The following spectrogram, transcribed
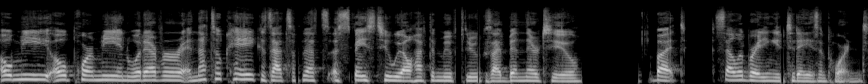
oh me, oh poor me and whatever. And that's okay because that's, that's a space too we all have to move through because I've been there too. But celebrating you today is important.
